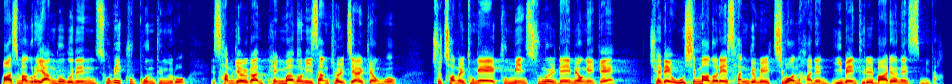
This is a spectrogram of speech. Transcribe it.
마지막으로 양구군은 소비 쿠폰 등으로 3개월간 100만 원 이상 결제할 경우 추첨을 통해 국민 24명에게 최대 50만 원의 상금을 지원하는 이벤트를 마련했습니다.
